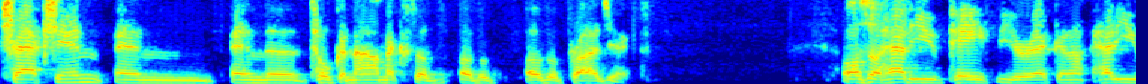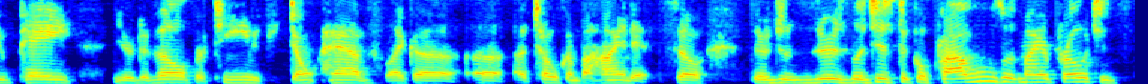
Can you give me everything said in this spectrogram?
traction and and the tokenomics of of a, of a project. Also, how do you pay your economic? How do you pay your developer team if you don't have like a, a, a, token behind it? So there's there's logistical problems with my approach. It's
